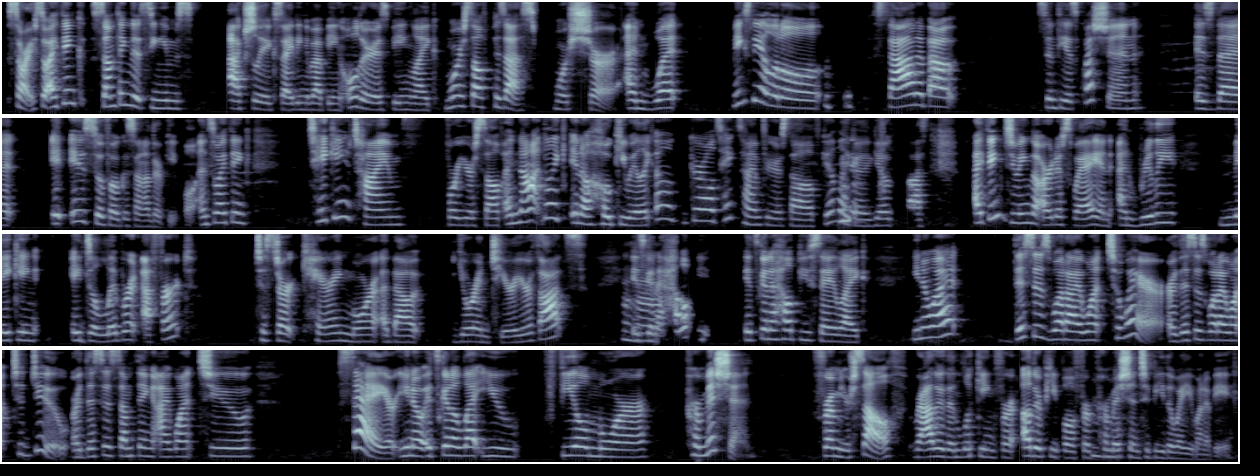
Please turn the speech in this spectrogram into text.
sorry. So I think something that seems actually exciting about being older is being like more self-possessed, more sure. And what makes me a little sad about Cynthia's question is that it is so focused on other people. And so I think taking time for yourself and not like in a hokey way, like, oh, girl, take time for yourself, get like a yoga class. I think doing the artist way and, and really making a deliberate effort to start caring more about your interior thoughts mm-hmm. is going to help you. It's going to help you say, like, you know what? This is what I want to wear, or this is what I want to do, or this is something I want to say or you know it's going to let you feel more permission from yourself rather than looking for other people for mm-hmm. permission to be the way you want to be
